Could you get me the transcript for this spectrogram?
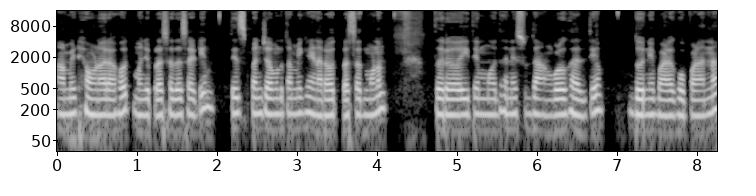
आम्ही ठेवणार आहोत. म्हणजे प्रसादासाठी तेच पंचामृत आम्ही घेणार आहोत प्रसाद म्हणून. तर इथे मधाने सुद्धा आंघोळ घालते. दोन्ही बाळगोपाळांना.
